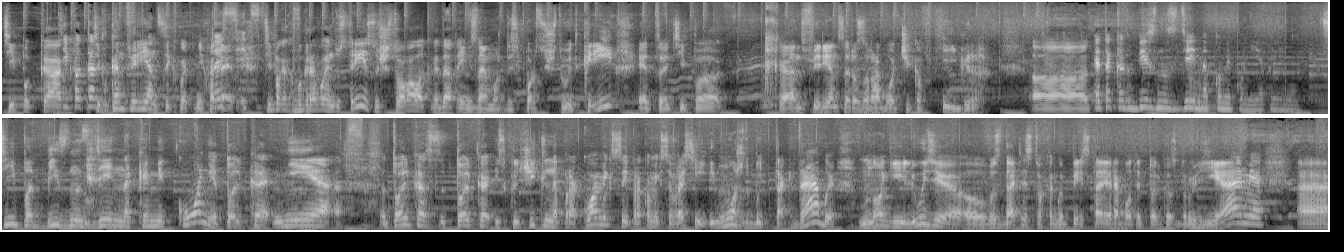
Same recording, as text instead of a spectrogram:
типа как, Типа как- конференции какой-то не хватает. есть- Типа как в игровой индустрии существовало когда-то, я не знаю, может до сих пор существует КРИ, это типа конференция разработчиков игр. А, Это как бизнес-день на Комиконе, я поняла. типа бизнес-день на Комиконе, только не только, только исключительно про комиксы и про комиксы в России. И может быть тогда бы многие люди э, в издательствах как бы перестали работать только с друзьями. э,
